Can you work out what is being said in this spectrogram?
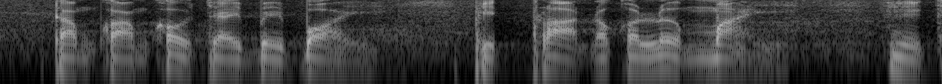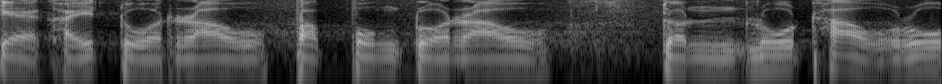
ๆทำความเข้าใจบ่อยๆผิดพลาดแล้วก็เริ่มใหม่ แก้ไขตัวเราปรับปรุงตัวเรา จนรู้เท่ารู้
